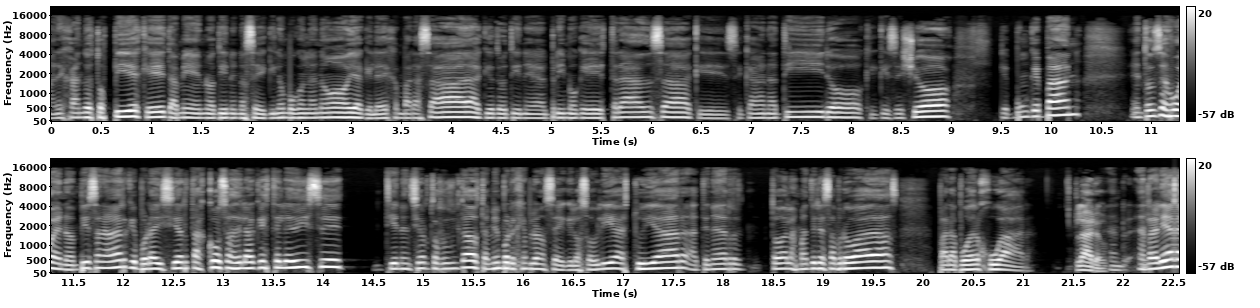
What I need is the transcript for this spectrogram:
manejando estos pibes que también uno tiene, no sé, quilombo con la novia, que la deja embarazada, que otro tiene al primo que es tranza, que se cagan a tiros, que qué sé yo, que pum que pan. Entonces, bueno, empiezan a ver que por ahí ciertas cosas de las que este le dice tienen ciertos resultados. También, por ejemplo, no sé, que los obliga a estudiar, a tener todas las materias aprobadas para poder jugar. Claro. En, en realidad,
